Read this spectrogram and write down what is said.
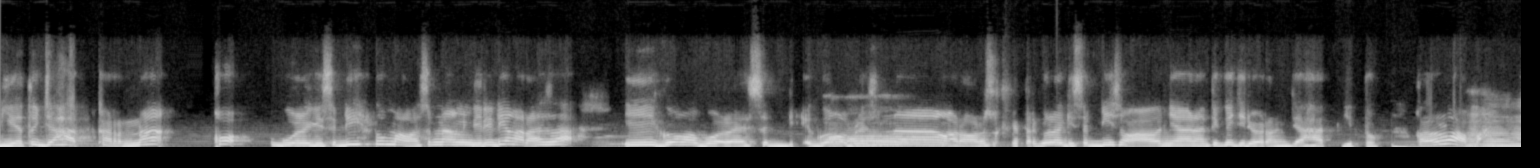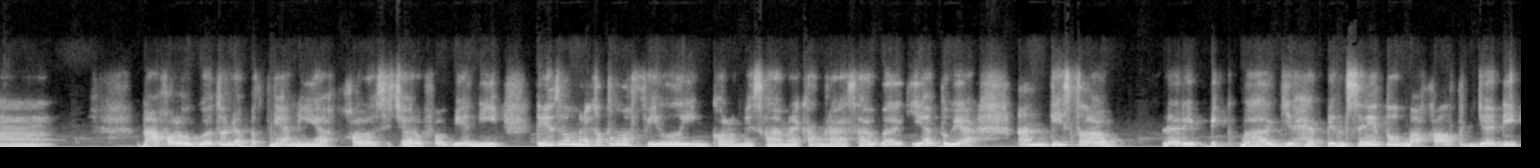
dia tuh jahat. Karena kok gue lagi sedih lu malah senang jadi dia ngerasa ih gue nggak boleh sedih gue nggak boleh Oh. senang orang-orang sekitar gue lagi sedih soalnya. Nanti gue jadi orang jahat gitu. Kalau lu apa? Mm-mm. Nah kalau gue tuh dapetnya nih ya, kalau si fobia nih, jadi tuh mereka tuh nge-feeling. Kalau misalnya mereka ngerasa bahagia tuh ya, nanti setelah dari peak bahagia happiness ini tuh bakal terjadi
